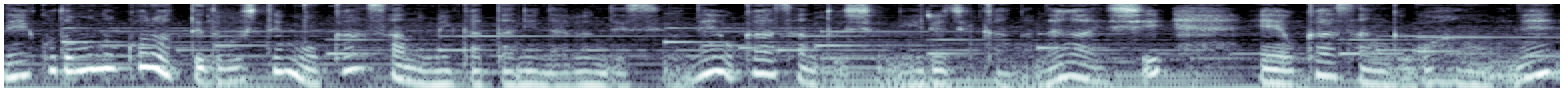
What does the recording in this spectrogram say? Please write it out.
ね、子供の頃ってどうしてもお母さんの味方になるんですよねお母さんと一緒にいる時間が長いし、えー、お母さんがご飯をね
